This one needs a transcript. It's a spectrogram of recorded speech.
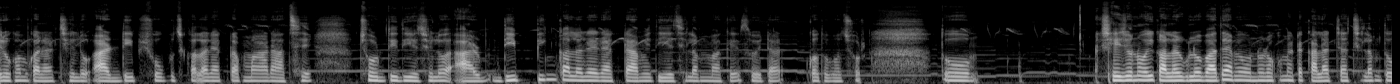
এরকম কালার ছিল। আর ডিপ সবুজ কালার একটা মার আছে, ছর্দি দিয়েছিল। আর ডিপ পিঙ্ক কালারের একটা আমি দিয়েছিলাম মাকে সোয়েটার গত বছর। তো সেই জন্য ওই কালারগুলো বাদে আমি অন্যরকম একটা কালার চাচ্ছিলাম। তো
